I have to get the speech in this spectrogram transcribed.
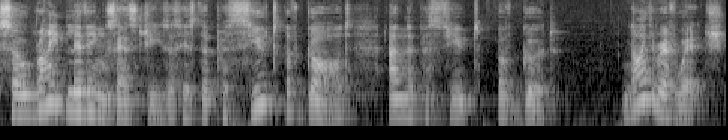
So, right living, says Jesus, is the pursuit of God and the pursuit of good, neither of which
